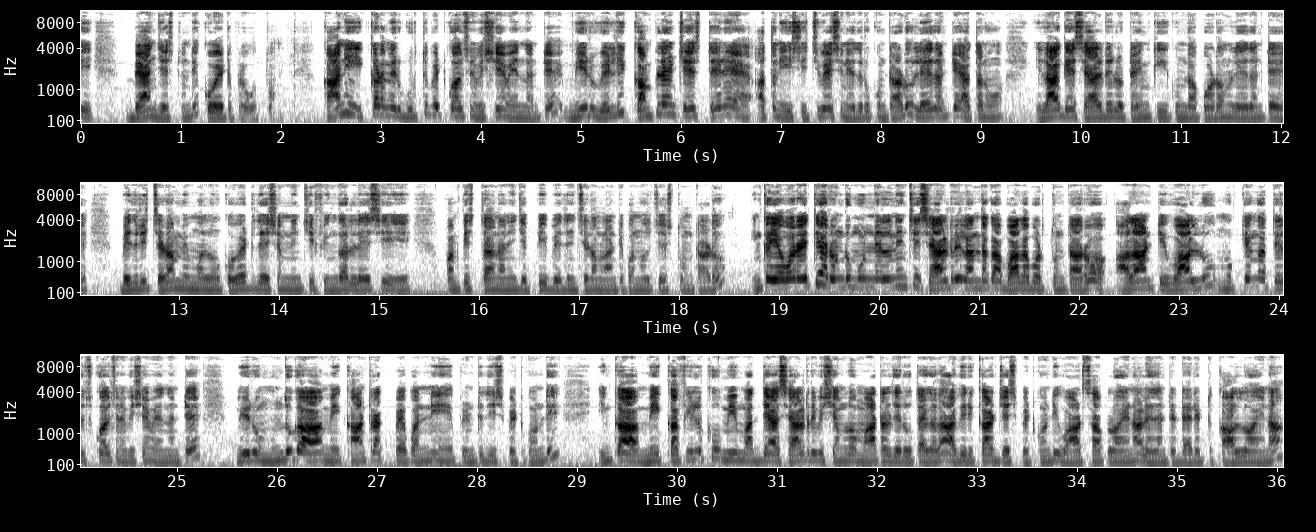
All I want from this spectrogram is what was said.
బ్యాన్ చేస్తుంది కోవేటి ప్రభుత్వం. కానీ ఇక్కడ మీరు గుర్తుపెట్టుకోవాల్సిన విషయం ఏంటంటే మీరు వెళ్ళి కంప్లైంట్ చేస్తేనే అతను ఈ సిచ్యువేషన్ ఎదుర్కొంటాడు లేదంటే అతను ఇలాగే శాలరీలు టైంకి ఇవ్వకుండా పోవడం లేదంటే బెదిరించడం మిమ్మల్ని కువైట్ దేశం నుంచి ఫింగర్లేసి పంపిస్తానని చెప్పి బెదిరించడం లాంటి పనులు చేస్తుంటాడు ఇంకా ఎవరైతే రెండు మూడు నెలల నుంచి శాలరీలు అందక బాధపడుతుంటారో అలాంటి వాళ్ళు ముఖ్యంగా తెలుసుకోవాల్సిన విషయం ఏంటంటే మీరు ముందుగా మీ కాంట్రాక్ట్ పేపర్ని ప్రింట్ తీసి పెట్టుకోండి. ఇంకా మీ కఫీల్కు మీ మధ్య శాలరీ విషయంలో మాటలు జరుగుతాయి కదా అవి రికార్డ్ చేసి పెట్టుకోండి. వాట్సాప్లో అయినా లేదంటే డైరెక్ట్ కాల్లో అయినా.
